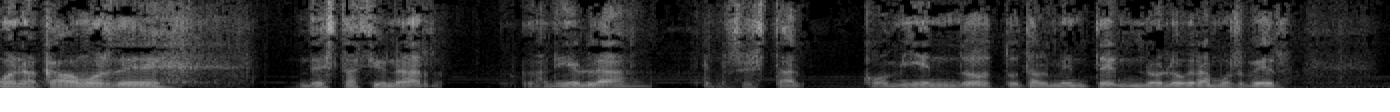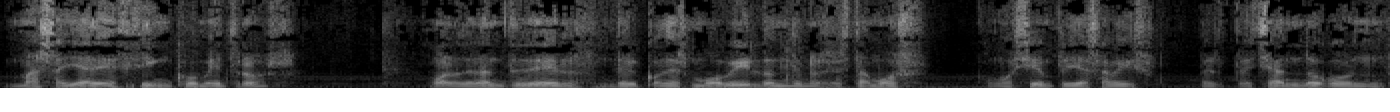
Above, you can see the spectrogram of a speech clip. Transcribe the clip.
Bueno, acabamos de, estacionar. La niebla nos está comiendo totalmente. No logramos ver más allá de 5 metros. Bueno, delante del, del Codesmóvil, donde nos estamos, como siempre, ya sabéis, pertrechando con,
